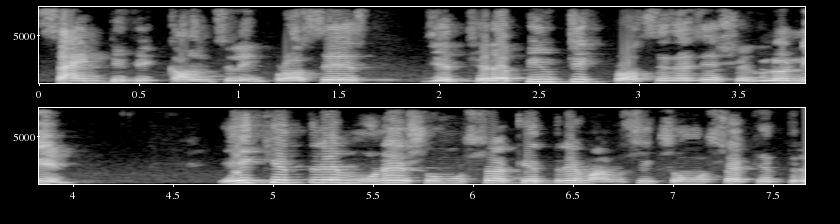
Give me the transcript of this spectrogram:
সাইন্টিফিক কাউন্সিলিং প্রসেস যে থেরাপিউটিক প্রসেস আছে সেগুলো নিন। এই ক্ষেত্রে মনের সমস্যার ক্ষেত্রে, মানসিক সমস্যার ক্ষেত্রে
